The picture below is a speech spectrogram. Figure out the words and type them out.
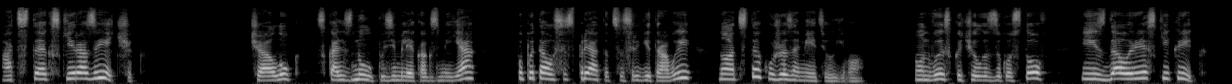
«Ацтекский разведчик!» Чалук скользнул по земле, как змея, попытался спрятаться среди травы, но ацтек уже заметил его. Он выскочил из-за кустов и издал резкий крик,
